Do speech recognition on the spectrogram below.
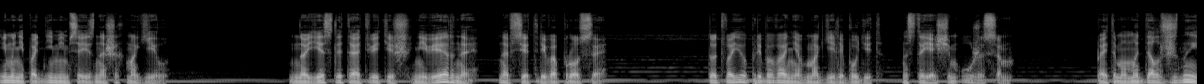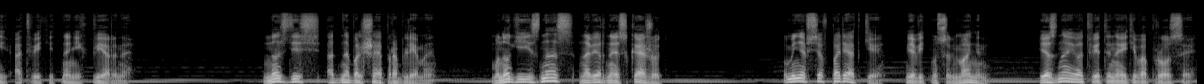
и мы не поднимемся из наших могил. Но если ты ответишь неверно на все три вопроса, то твое пребывание в могиле будет настоящим ужасом. Поэтому мы должны ответить на них верно. Но здесь одна большая проблема. Многие из нас, наверное, скажут – у меня все в порядке, я ведь мусульманин. Я знаю ответы на эти вопросы.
